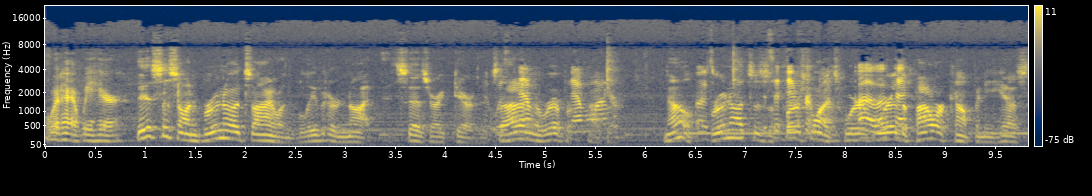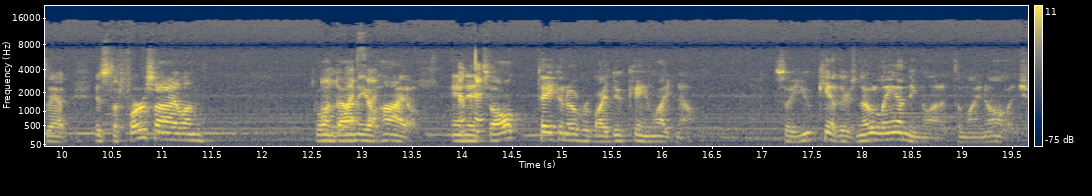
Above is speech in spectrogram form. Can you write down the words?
What have we here? This is on Brunot's Island, believe it or not. It says right there. It's was out on the Nev- river. Neville out Island? No, Or it's- Brunot's is it's the a first different one. one. It's where, Oh, where okay. the power company has that. It's the first island going the down west the side. Ohio. And Okay. it's all taken over by Duquesne Light now. So you can't, there's no landing on it to my knowledge.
